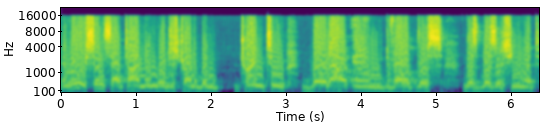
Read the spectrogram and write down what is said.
And really since that time, Enbridge has trying to been trying to build out and develop this this business unit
